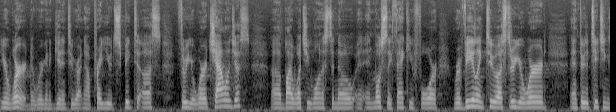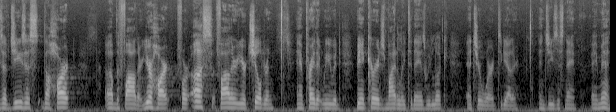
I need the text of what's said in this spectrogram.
your word that we're going to get into right now. Pray you'd speak to us through your word, challenge us uh, by what you want us to know, and, and mostly thank you for revealing to us through your word and through the teachings of Jesus the heart of the Father, your heart for us, Father, your children, and pray that we would be encouraged mightily today as we look at your word together. In Jesus' name, amen.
